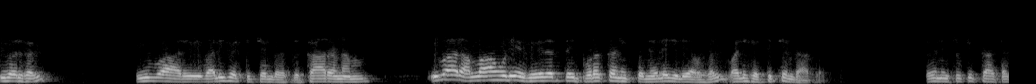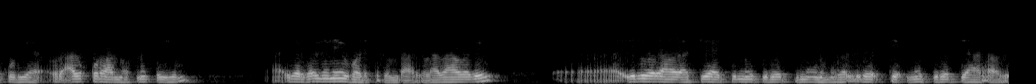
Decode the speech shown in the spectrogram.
இவர்கள் இவ்வாறு வழிகட்டு சென்றதற்கு காரணம். இவ்வாறு அல்லாஹுடைய வேதத்தை புறக்கணித்த நிலையிலே அவர்கள் வழிகட்டு சென்றார்கள். இதனை சுட்டிக்காட்டக்கூடிய ஒரு அல் குரான் வசனத்தையும் இவர்கள் நினைவுபடுத்துகின்றார்கள். அதாவது இருபதாவது அத்தியாயத்தில் நூற்றி இருபத்தி மூணு முதல் இருபத்தி நூற்றி இருபத்தி ஆறாவது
